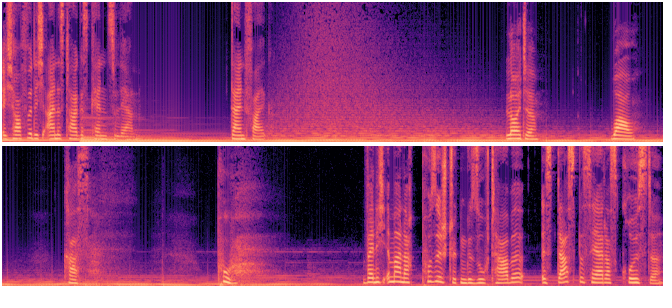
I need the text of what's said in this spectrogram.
Ich hoffe, dich eines Tages kennenzulernen. Dein Falk. Leute, wow. Krass. Puh. Wenn ich immer nach Puzzlestücken gesucht habe, ist das bisher das Größte.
